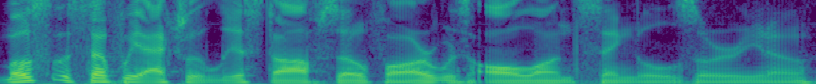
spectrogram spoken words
Most of the stuff we actually list off so far was all on singles or, you know.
